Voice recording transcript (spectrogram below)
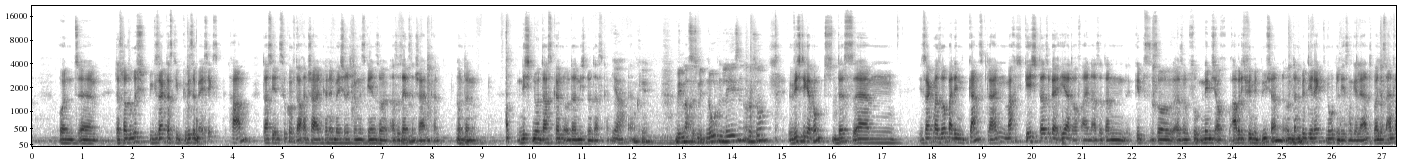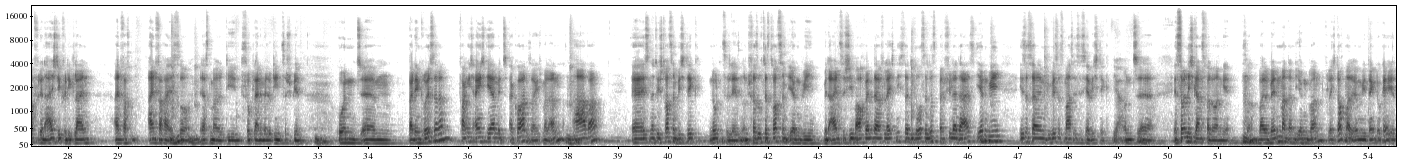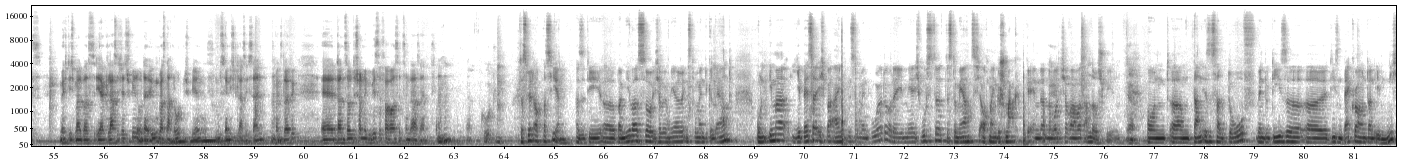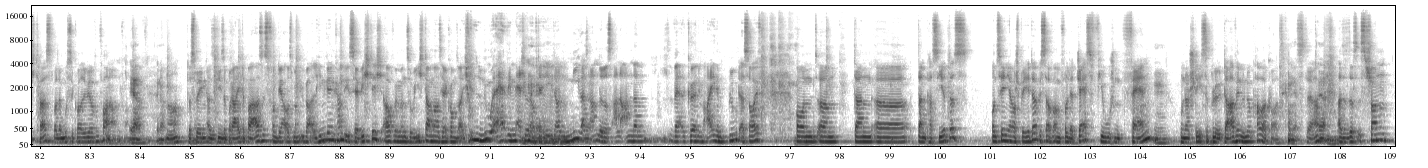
Und ähm, das versuche ich, wie gesagt, dass die gewisse Basics haben, dass sie in Zukunft auch entscheiden können, in welche Richtung es gehen soll. Also selbst entscheiden können. Und dann nicht nur das können oder nicht nur das können. Ja, okay. Wie machst du es mit Notenlesen oder so? Wichtiger Punkt, dass ähm, ich sag mal so, bei den ganz Kleinen mache ich, gehe ich da sogar eher drauf ein. Also dann gibt es so, also so nehme ich auch, arbeite ich viel mit Büchern und dann wird direkt Notenlesen gelernt, weil das einfach für den Einstieg für die Kleinen einfach einfacher ist, so erstmal die so kleine Melodien zu spielen. Und ähm, bei den größeren fange ich eigentlich eher mit Akkorden, sage ich mal, an, aber äh, ist natürlich trotzdem wichtig, Noten zu lesen. Und ich versuche das trotzdem irgendwie mit einzuschieben, auch wenn da vielleicht nicht so die große Lust beim Schüler da ist. Irgendwie ist es ja ein gewisses Maß, ist es ja wichtig. Ja. Und äh, es soll nicht ganz verloren gehen. So. Weil wenn man dann irgendwann vielleicht doch mal irgendwie denkt, okay, jetzt möchte ich mal was eher Klassisches spielen oder irgendwas nach Noten spielen, das muss ja nicht klassisch sein, zwangsläufig, äh, dann sollte schon eine gewisse Voraussetzung da sein. So. Ja. Gut. Das wird auch passieren. Also die, äh, bei mir war es so, ich habe mehrere Instrumente gelernt Und immer, je besser ich bei einem Instrument wurde oder je mehr ich wusste, desto mehr hat sich auch mein Geschmack geändert. Dann wollte ich auch mal was anderes spielen. Ja. Und ähm, dann ist es halt doof, wenn du diese, äh, diesen Background dann eben nicht hast, weil dann musst du quasi wieder von vorne anfangen. Ja, genau. Ja, deswegen, also diese breite Basis, von der aus man überall hingehen kann, die ist sehr wichtig, auch wenn man so wie ich damals herkommt sagt, ich will nur Heavy Metal auf der E-Gitarre, nie was anderes, alle anderen gehören im eigenen Blut ersäuft. Und ähm, dann, äh, dann passiert das und zehn Jahre später bist du auf einmal voll der Jazz-Fusion-Fan Mhm. und dann stehst du blöd da, wenn du nur Power Chords kannst. Ja. Ja. Also das ist schon ein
